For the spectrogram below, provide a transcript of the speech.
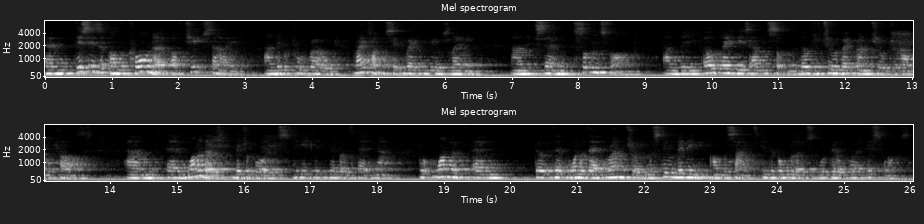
Um, this is on the corner of Cheapside and Liverpool Road, right opposite Ravenmeols Lane. And it's um, Sutton's farm. And the old lady is Ellen Sutton, and those are two of her grandchildren on the cart. And um, one of those little boys, he, they're both dead now, but one of um, the, the, one of their grandchildren are still living on the site in the bungalows that were built where this was.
